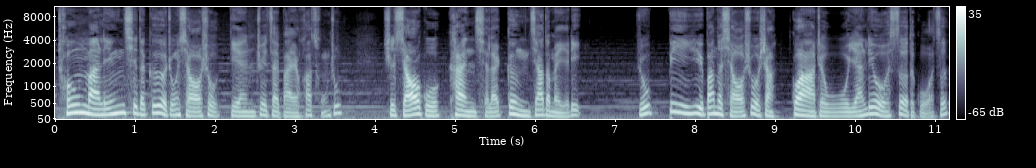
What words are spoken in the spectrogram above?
充满灵气的各种小树点缀在百花丛中，使小谷看起来更加的美丽。如碧玉般的小树上挂着五颜六色的果子，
